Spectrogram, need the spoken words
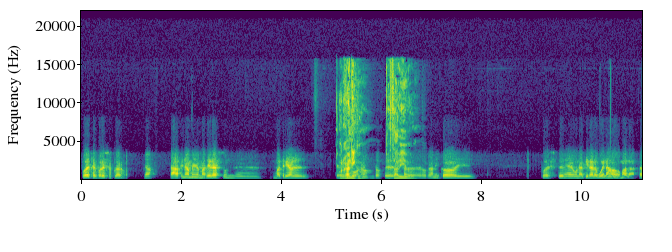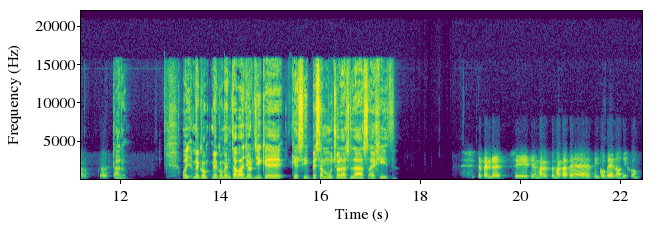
puede ser por eso, claro. Ya. Al final madera es un, eh, un material eh, vivo, Orgánico, ¿no? Entonces, está vivo. eh, orgánico y puedes tener una tirada buena o mala, claro, claro está. Claro. Oye, me, me comentaba Georgie que, que si pesan mucho las, las iHeath. Depende, si tiene, Marta, tiene 5B, ¿no? Dijo.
